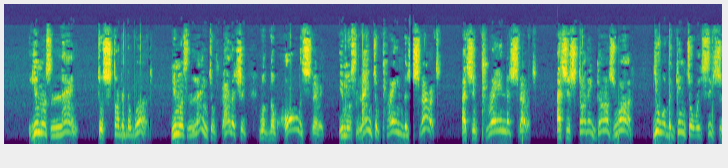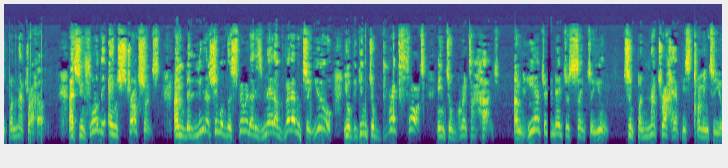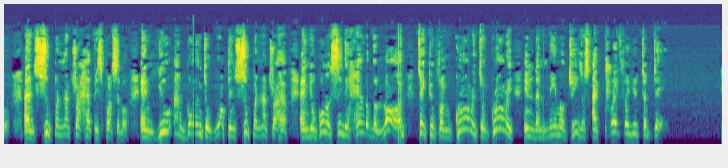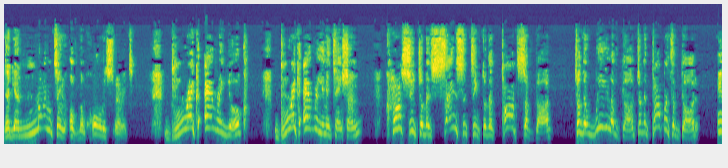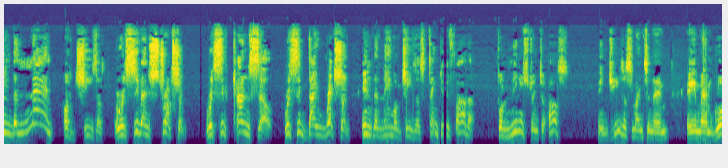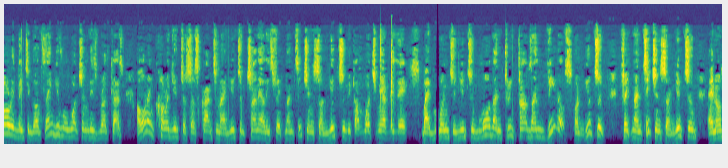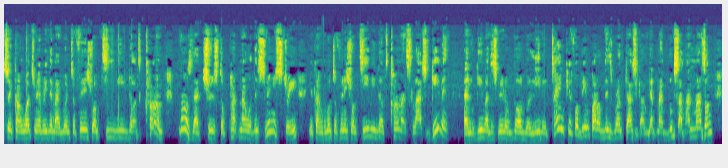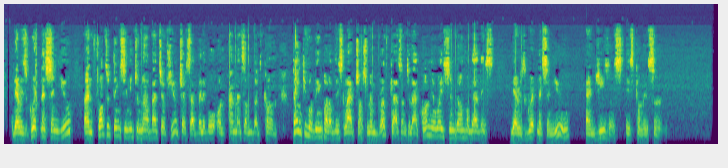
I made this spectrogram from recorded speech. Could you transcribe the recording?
you must learn to study the word. You must learn to fellowship with the Holy Spirit. You must learn to pray in the Spirit. As you pray in the Spirit, as you study God's word, you will begin to receive supernatural help. As you follow the instructions and the leadership of the Spirit that is made available to you, you begin to break forth into greater heights. I'm here today to say to you, supernatural help is coming to you, and supernatural help is possible. And you are going to walk in supernatural help, and you're going to see the hand of the Lord take you from glory to glory in the name of Jesus. I pray for you today that the anointing of the Holy Spirit break every yoke, break every limitation, cause you to be sensitive to the thoughts of God, to the will of God, to the purpose of God, in the name of Jesus. Receive instruction, receive counsel, receive direction in the name of Jesus. Thank you, Father, for ministering to us. In Jesus' mighty name, amen. Glory be to God. Thank you for watching this broadcast. I want to encourage you to subscribe to my YouTube channel, It's Faithman Teachings on YouTube. You can watch me every day by going to YouTube. More than 3,000 videos on YouTube. Faithman Teachings on YouTube. And also you can watch me every day by going to finishedworktv.com. Those that choose to partner with this ministry, you can go to finishedworktv.com and slash giving and give as the Spirit of God will lead you. Thank you for being part of this broadcast. You can get my books at Amazon. There is greatness in you. And 40 things you need to know about your future is available on Amazon.com. Thank you for being part of this live transforming broadcast. Until I come your way soon, don't forget this. There is greatness in you, and Jesus is coming soon.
